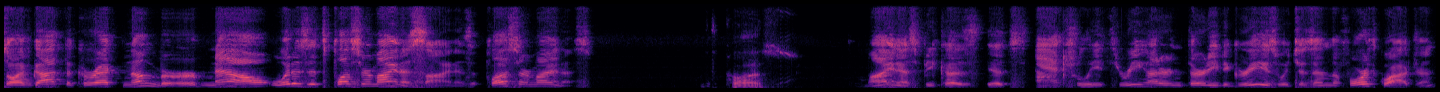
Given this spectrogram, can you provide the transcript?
So I've got the correct number. Now, what is its plus or minus sign? Is it plus or minus? Plus. Minus because it's actually 330 degrees, which is in the fourth quadrant.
